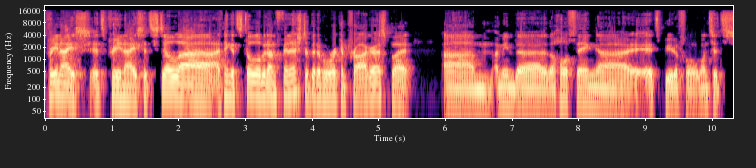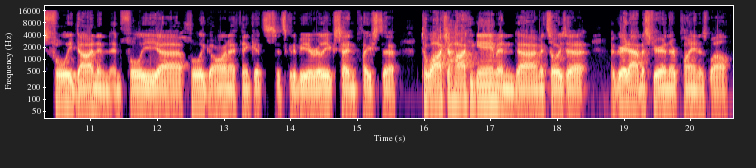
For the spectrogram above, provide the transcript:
pretty nice. It's pretty nice. It's still, uh, I think it's still a little bit unfinished, a bit of a work in progress, but um, I mean the the whole thing uh, it's beautiful once it's fully done and, and fully uh, fully gone. I think it's it's going to be a really exciting place to to watch a hockey game, and um, it's always a, a great atmosphere in there playing as well.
